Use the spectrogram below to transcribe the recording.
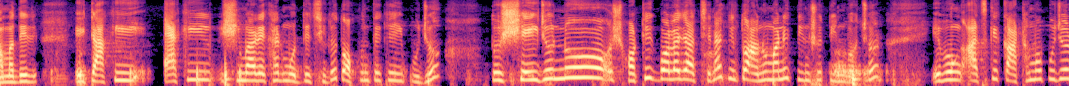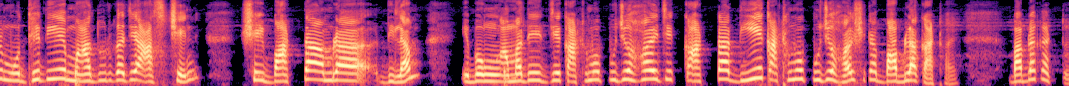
আমাদের এই টাকি একই সীমারেখার মধ্যে ছিল, তখন থেকে এই পুজো তো সেই জন্য সঠিক বলা যাচ্ছে না কিন্তু আনুমানিক তিনশো তিন বছর। এবং আজকে কাঠামো পুজোর মধ্যে দিয়ে মা দুর্গা যে আসছেন সেই বার্তা আমরা দিলাম। এবং আমাদের যে কাঠামো পুজো হয় যে কাঠটা দিয়ে কাঠামো পুজো হয় সেটা বাবলা কাঠ হয়। বাবলা কাঠ তো?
